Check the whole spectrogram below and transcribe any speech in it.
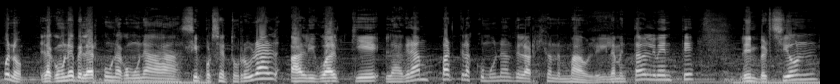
Bueno, la comuna de Pelarco es una comuna 100% rural, al igual que la gran parte de las comunas de la región de Maule. Y lamentablemente la inversión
